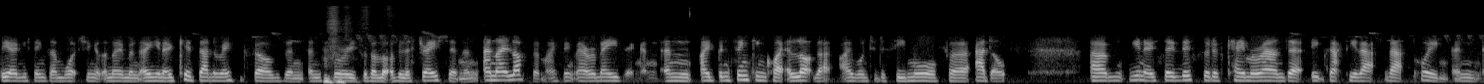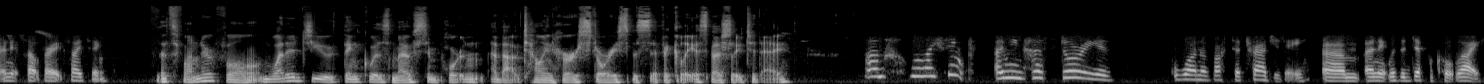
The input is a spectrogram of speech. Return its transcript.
the only things I'm watching at the moment are you know kids animated films and, and stories with a lot of illustration, and, and I love them. I think they're amazing, and, and I'd been thinking quite a lot that I wanted to see more for adults. Um, you know, so this sort of came around at exactly that that point, and, and it felt very exciting. That's wonderful. What did you think was most important about telling her story specifically, especially today? Um, well, I think, I mean, her story is one of utter tragedy, um, and it was a difficult life,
